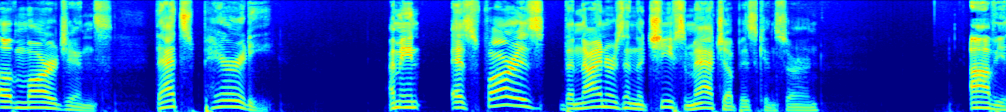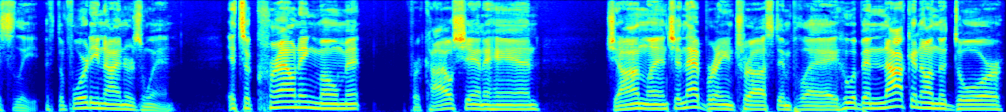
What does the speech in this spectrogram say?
of margins. That's parity. I mean, as far as the Niners and the Chiefs matchup is concerned, obviously, if the 49ers win, it's a crowning moment for Kyle Shanahan, John Lynch, and that brain trust in play who have been knocking on the door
